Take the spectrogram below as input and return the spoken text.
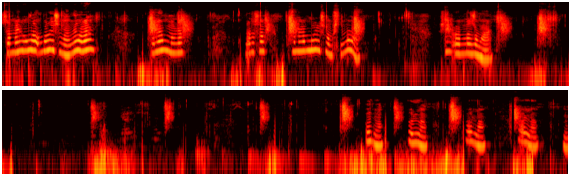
Sen beni bana şuna ne var lan? Neden mi lan? Ben sen beni bana şunamıştın değil mi? Şimdi ölme zamanı. Öl lan. Öl lan. Öl lan. Öl lan. Hı,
